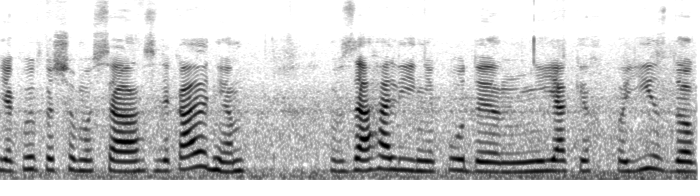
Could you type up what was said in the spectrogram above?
як випишемося з лікарні, взагалі нікуди, ніяких поїздок,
